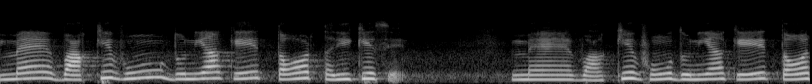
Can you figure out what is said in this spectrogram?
मैं वाकिफ़ हूँ दुनिया के तौर तरीके से। मैं वाकिफ़ हूँ दुनिया के तौर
